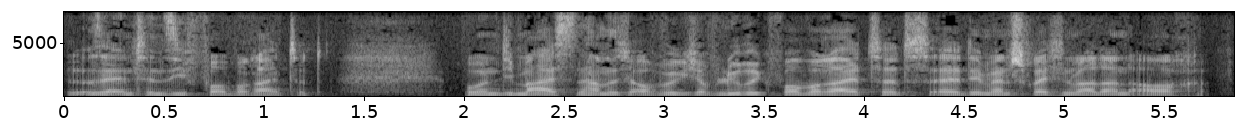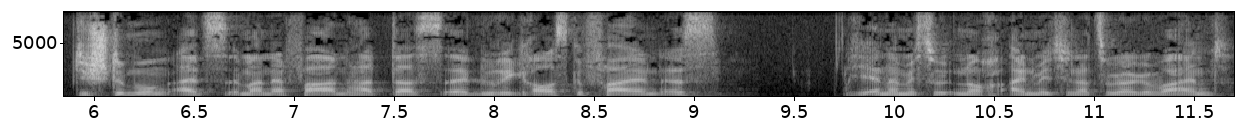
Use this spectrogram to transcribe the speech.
sehr intensiv vorbereitet. Und die meisten haben sich auch wirklich auf Lyrik vorbereitet. Äh, dementsprechend war dann auch die Stimmung, als man erfahren hat, dass äh, Lyrik rausgefallen ist. Ich erinnere mich so noch, ein Mädchen hat sogar geweint.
